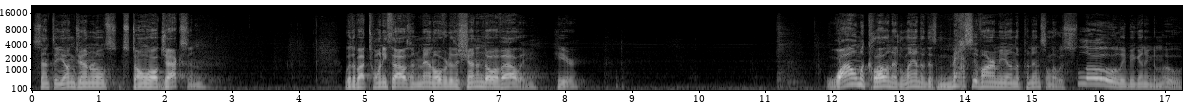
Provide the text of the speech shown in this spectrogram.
sent the young general Stonewall Jackson with about 20,000 men over to the Shenandoah Valley here. While McClellan had landed this massive army on the peninsula was slowly beginning to move,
